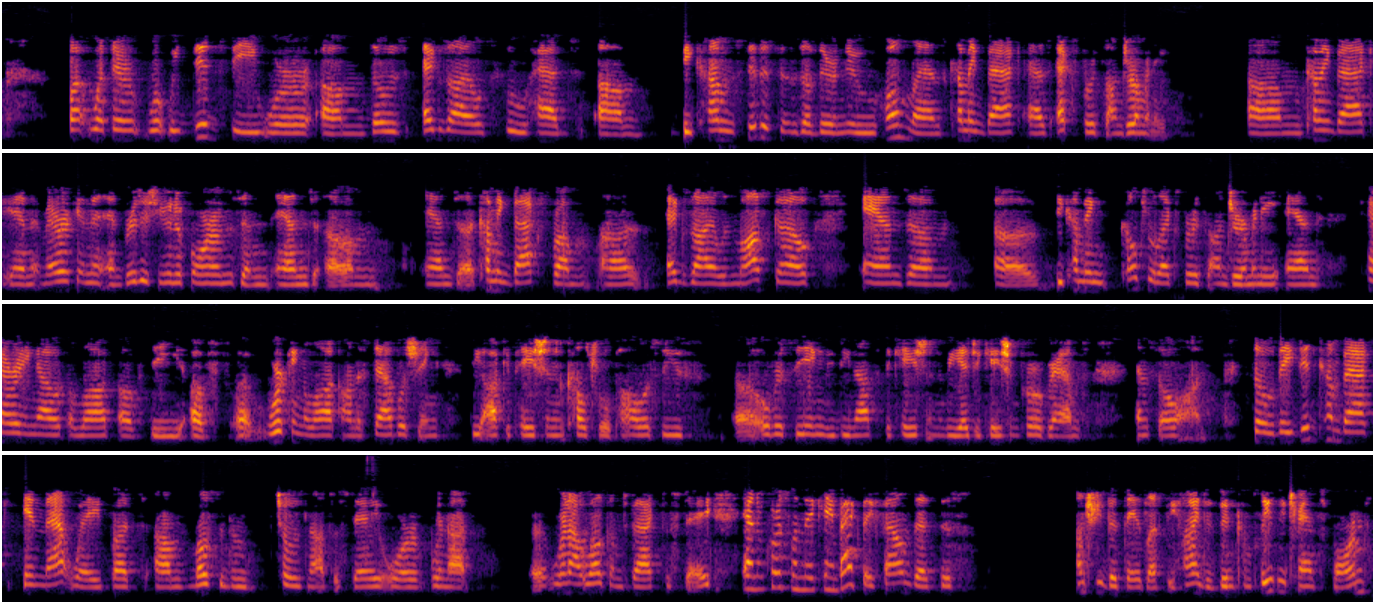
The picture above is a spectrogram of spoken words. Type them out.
But what there, what we did see were um, those exiles who had um, become citizens of their new homelands coming back as experts on Germany, um, coming back in American and British uniforms, and and um, and uh, coming back from uh, exile in Moscow and um, uh, becoming cultural experts on Germany and carrying out a lot of the of uh, working a lot on establishing the occupation cultural policies, uh, overseeing the denazification, re-education programs, and so on. So they did come back in that way, but um, most of them chose not to stay or were not uh, were not welcomed back to stay. And of course, when they came back, they found that this country that they had left behind had been completely transformed,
